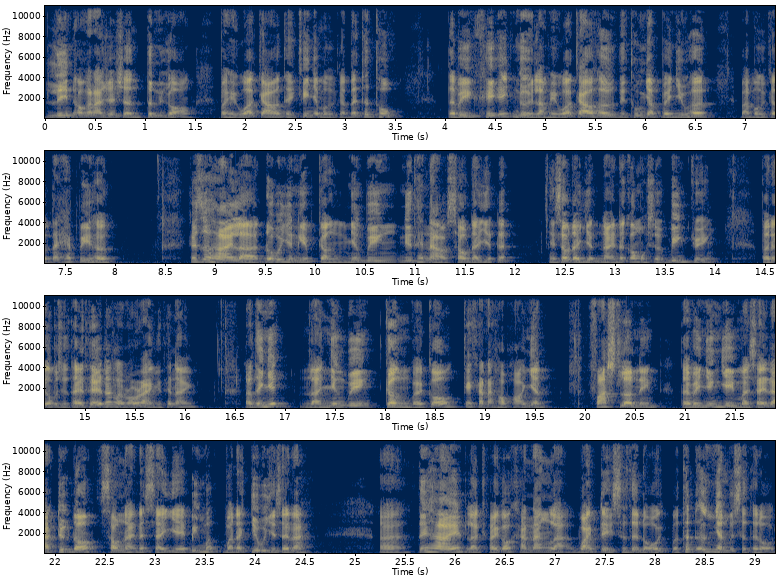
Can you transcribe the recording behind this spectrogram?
lean organization tinh gọn và hiệu quả cao thì khiến cho mọi người cảm thấy thích thú. Tại vì khi ít người làm hiệu quả cao hơn thì thu nhập về nhiều hơn và mọi người cảm thấy happy hơn. Cái số 2 là đối với doanh nghiệp cần nhân viên như thế nào sau đại dịch á. Thì sau đại dịch này nó có một sự biến chuyển và nó có một sự thay thế rất là rõ ràng như thế này. Là thứ nhất là nhân viên cần phải có cái khả năng học hỏi nhanh, fast learning. Tại vì những gì mà xảy ra trước đó sau này nó sẽ dễ biến mất và nó chưa bao giờ xảy ra. À, thứ hai là phải có khả năng là quản trị sự thay đổi và thích ứng nhanh với sự thay đổi.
